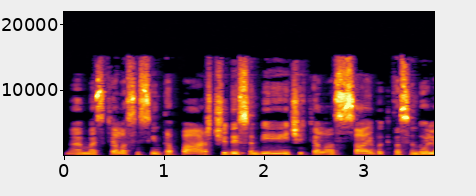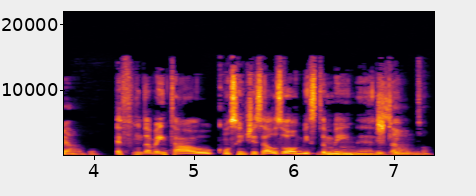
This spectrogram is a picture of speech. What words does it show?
né, mas que ela se sinta parte desse ambiente, que ela saiba que está sendo olhada. É fundamental conscientizar os homens também, Uhum, né? Acho é Exato.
